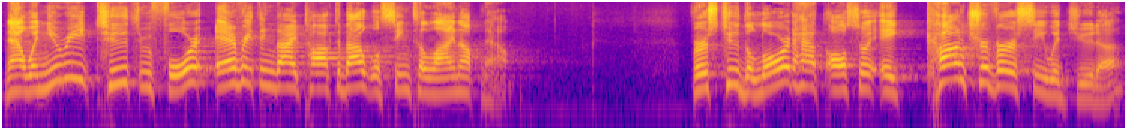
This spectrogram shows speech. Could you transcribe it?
Now, when you read 2 through 4, everything that I talked about will seem to line up now. Verse 2 The Lord hath also a controversy with Judah,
